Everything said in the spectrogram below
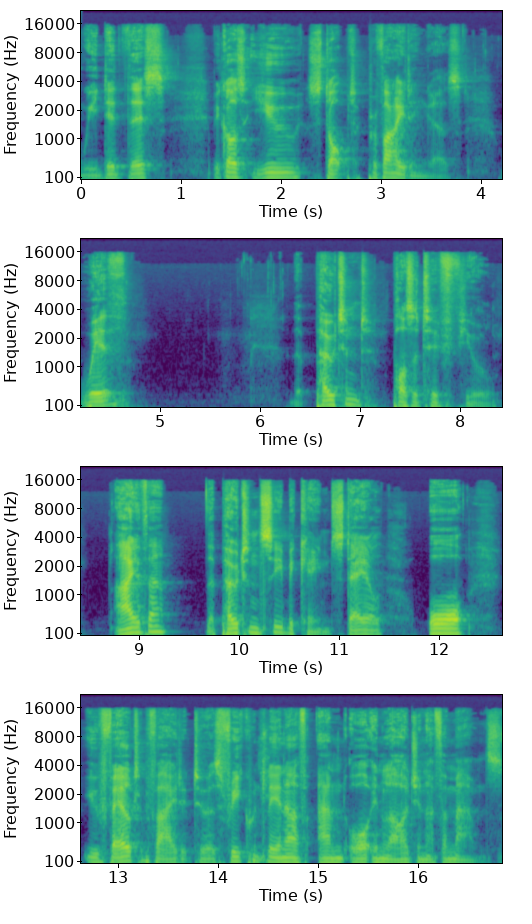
We did this because you stopped providing us with the potent positive fuel. Either the potency became stale or you failed to provide it to us frequently enough and or in large enough amounts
